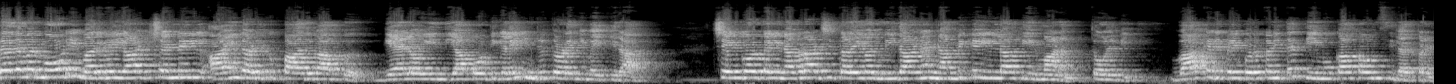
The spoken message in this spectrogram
பிரதமர் மோடி வருகையால் சென்னையில் ஐந்து அடுக்கு பாதுகாப்பு கேலோ இந்தியா போட்டிகளை இன்று தொடங்கி வைக்கிறார். செங்கோட்டை நகராட்சி தலைவர் மீதான நம்பிக்கையில்லா தீர்மானம் தோல்வி. வாக்கெடுப்பை புறக்கணித்த திமுக கவுன்சிலர்கள்.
